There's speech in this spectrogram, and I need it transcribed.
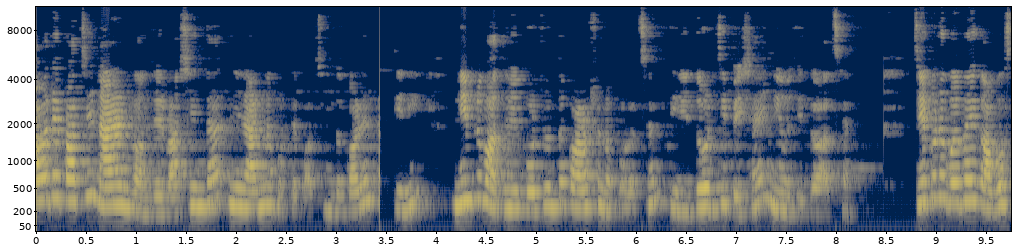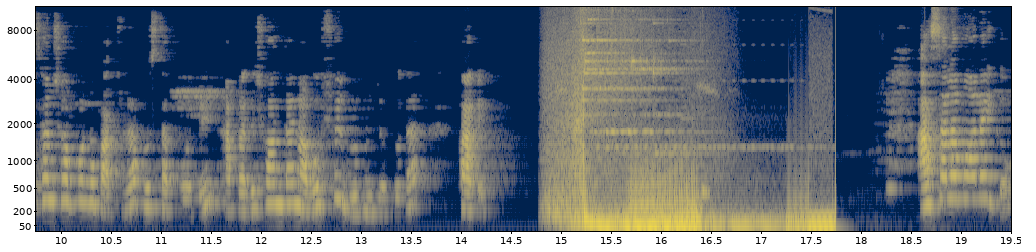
আমাদের পাত্রী নারায়ণগঞ্জের বাসিন্দা, তিনি রান্না করতে পছন্দ করেন। তিনি নিম্ন মাধ্যমিক পর্যন্ত পড়াশোনা করেছেন। তিনি দর্জি পেশায় নিয়োজিত আছেন। যে কোনো বৈবাহিক অবস্থান সম্পন্ন পাত্ররা প্রস্তাব করবেন, আপনাদের সন্তান অবশ্যই গ্রহণযোগ্যতা পাবে। আসসালামু আলাইকুম।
